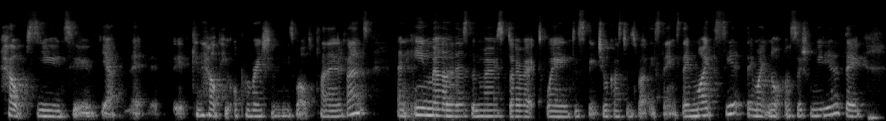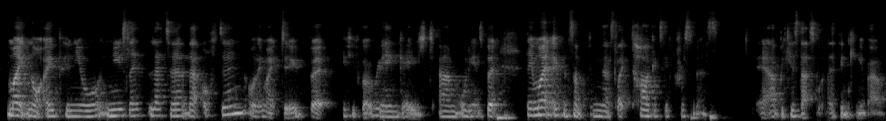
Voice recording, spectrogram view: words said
helps you to, yeah, it, it can help you operationally as well to plan in advance. And email is the most direct way to speak to your customers about these things. They might see it, they might not on social media, they might not open your newsletter that often, or they might do, but if you've got a really engaged um, audience, but they might open something that's like targeted Christmas, yeah, because that's what they're thinking about,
